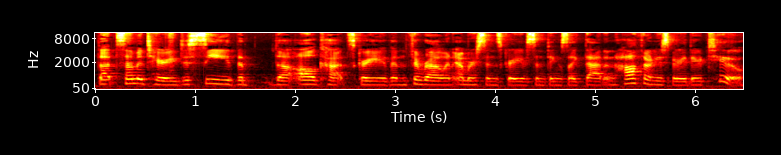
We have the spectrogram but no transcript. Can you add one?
that cemetery to see the the Alcott's grave and Thoreau and Emerson's graves and things like that. And Hawthorne is buried there too.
